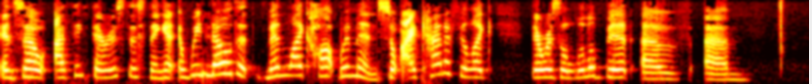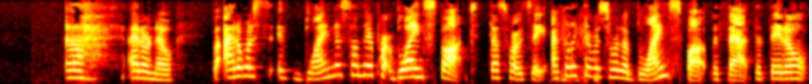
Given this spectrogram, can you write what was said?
And so I think there is this thing, and we know that men like hot women. So I kind of feel like there was a little bit of, um, uh, I don't know, but I don't want to say blindness on their part, blind spot. That's what I would say. I feel like there was sort of a blind spot with that, that they don't.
